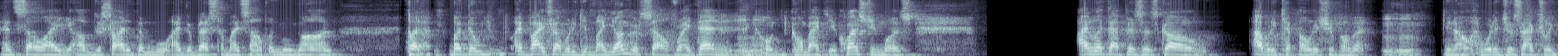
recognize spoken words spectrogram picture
And so I um, decided to move. I divested myself and moved on. But but the advice I would have given my younger self right then, mm-hmm. and going, going back to your question, was I let that business go I would have kept ownership of it. hmm You know, I would have just actually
